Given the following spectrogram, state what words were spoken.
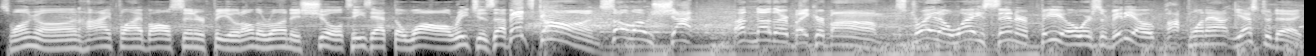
Swung on, high fly ball center field. On the run is Schultz. He's at the wall, reaches up. It's gone! Solo shot. Another Baker bomb. Straight away center field, where Servideo popped one out yesterday.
